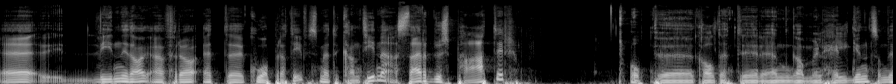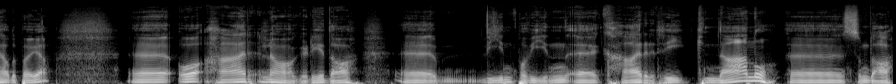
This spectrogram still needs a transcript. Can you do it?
Eh, vinen i dag er fra et eh, kooperativ som heter Cantina Sardus Pater. Oppkalt etter en gammel helgen som de hadde på øya. Uh, og her lager de da uh, vin på vinen uh, Carignano, som da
